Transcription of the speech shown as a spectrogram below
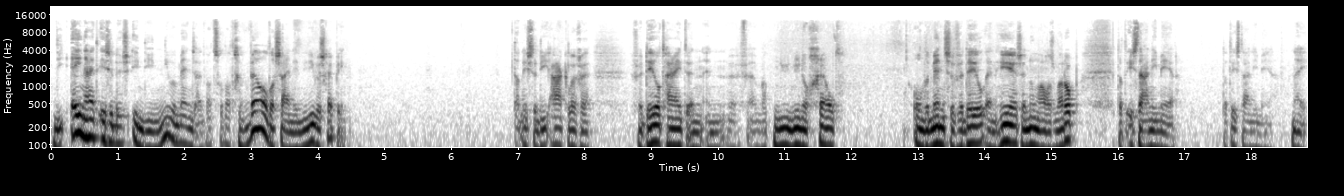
Die eenheid is er dus in die nieuwe mensheid. Wat zal dat geweldig zijn in die nieuwe schepping. Dan is er die akelige verdeeldheid en, en wat nu, nu nog geldt. Onder mensen verdeel en heers en noem alles maar op. Dat is daar niet meer. Dat is daar niet meer. Nee.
